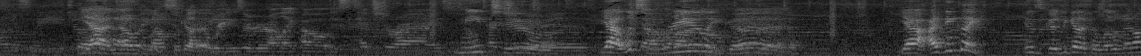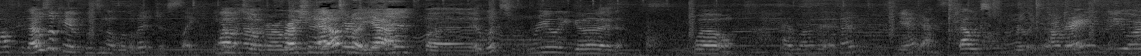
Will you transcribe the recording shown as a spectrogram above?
honestly. But yeah, no, it looks good. Like a razor. I like how it's texturized. Me too. Yeah, it looks really good. Yeah, I think like it was good to get like a little bit off because I was okay with losing a little bit, just like you oh, know, oh, no, to girl, freshen it up. But yeah, length, but it looks really good. Whoa, I love it. Yeah. Yes, that looks really good. All right, you are.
